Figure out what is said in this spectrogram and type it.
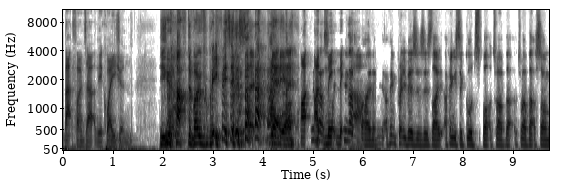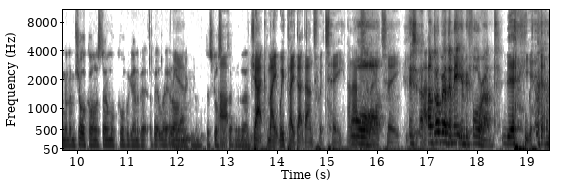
Batphone's out of the equation. You have to vote for Pretty Visitors. yeah, yeah. I, I think I, that's, me- I think that's ah. fine. I think- I think Pretty Visitors is like I think it's a good spot to have that to have that song, and I'm sure Cornerstone will come up again a bit a bit later on. Yeah. We can discuss Ah. it further then. Jack, mate, we played that down to a T, an Whoa. absolute T. It's, I'm glad we had the meeting beforehand. Yeah, yeah.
